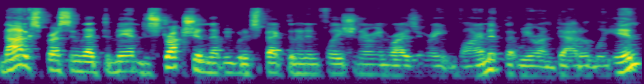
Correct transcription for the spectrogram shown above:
not expressing that demand destruction that we would expect in an inflationary and rising rate environment that we are undoubtedly in.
